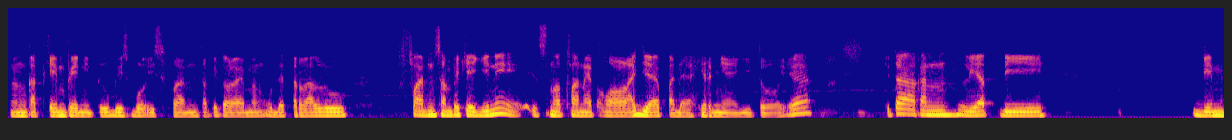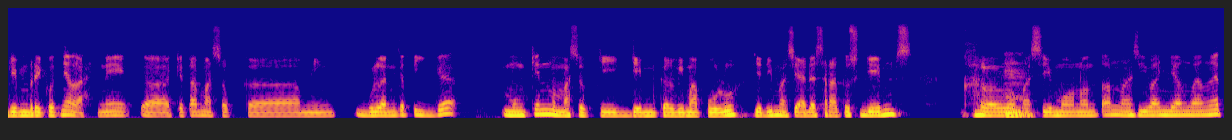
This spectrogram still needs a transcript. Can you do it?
ngangkat campaign itu baseball is fun. Tapi kalau emang udah terlalu fun sampai kayak gini, it's not fun at all aja pada akhirnya gitu ya kita akan lihat di game-game berikutnya lah. Ini uh, kita masuk ke bulan ketiga, mungkin memasuki game ke-50, jadi masih ada 100 games. Kalau hmm. masih mau nonton, masih panjang banget.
